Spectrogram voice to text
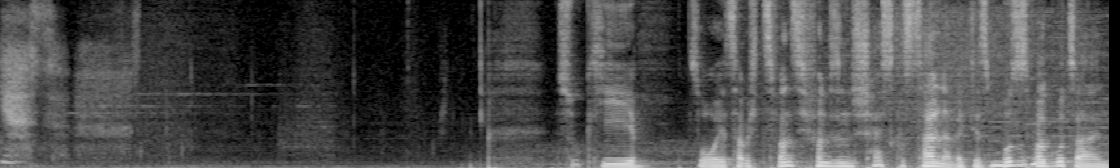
Yes. Ist okay. So, jetzt habe ich 20 von diesen scheiß Kristallen erweckt. Jetzt muss es mal gut sein.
